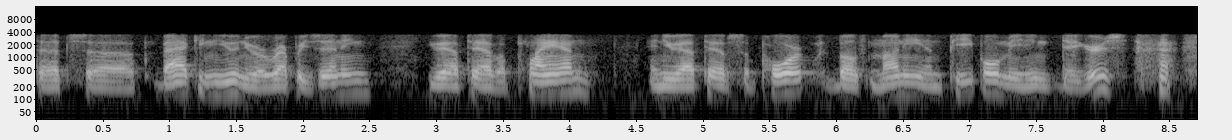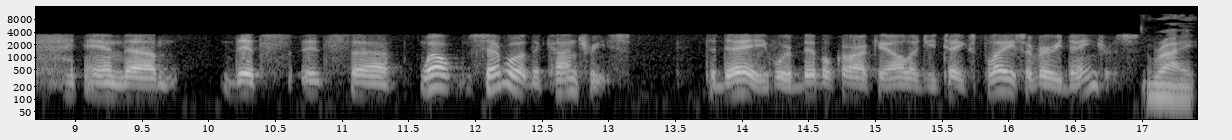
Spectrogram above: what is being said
that's uh, backing you and you're representing. You have to have a plan, and you have to have support with both money and people, meaning diggers. and um, it's it's uh, well, several of the countries today where biblical archaeology takes place are very dangerous. Right.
